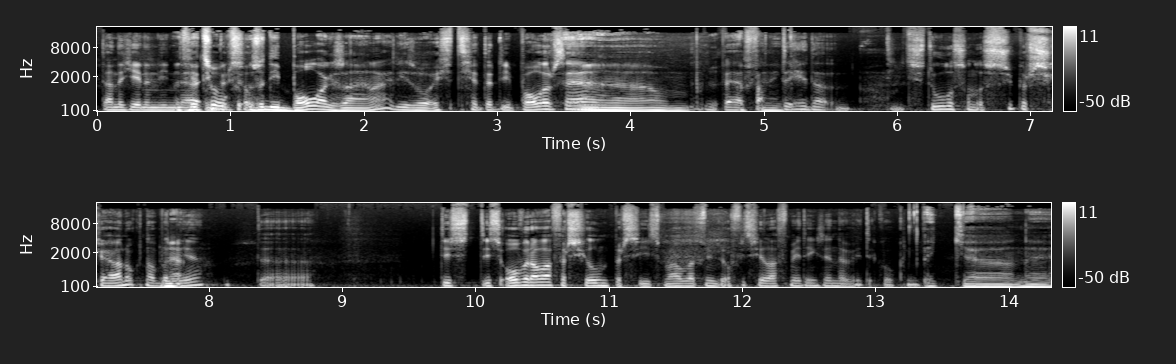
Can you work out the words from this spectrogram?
dan degene in, het eh, gaat in zo, zo die bollers zijn, hè? die zo echt... Je hebt er die poller zijn. Bij Pathé, ik- dat, die stoelen stonden super schuin ook naar Ja. beneden. De- het, is, het is overal wat verschillend precies, maar wat nu de officiële afmetingen zijn, dat weet ik ook niet. Ik, eh, nee,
